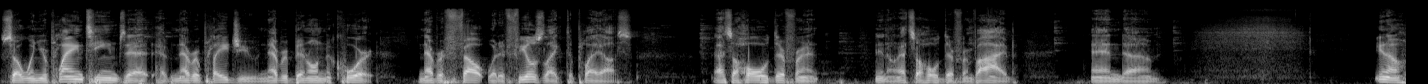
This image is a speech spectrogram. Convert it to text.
So when you're playing teams that have never played you, never been on the court, never felt what it feels like to play us, that's a whole different you know that's a whole different vibe. And um, you know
